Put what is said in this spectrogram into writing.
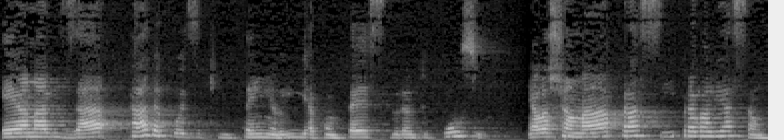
é analisar cada coisa que tem ali acontece durante o curso, ela chamar para si para avaliação.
